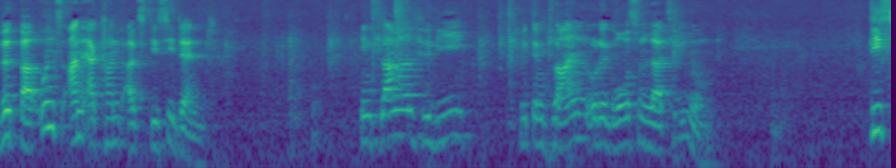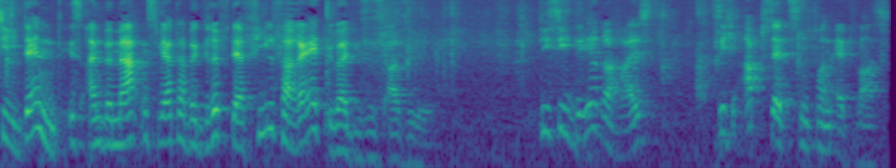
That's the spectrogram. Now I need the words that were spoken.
wird bei uns anerkannt als Dissident. In Klammern für die mit dem kleinen oder großen Latinum. Dissident ist ein bemerkenswerter Begriff, der viel verrät über dieses Asyl. Dissidere heißt sich absetzen von etwas,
